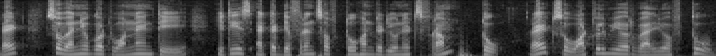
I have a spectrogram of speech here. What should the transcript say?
right? So when you got 190 it is at a difference of 200 units from 2 right? So what will be your value of 2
